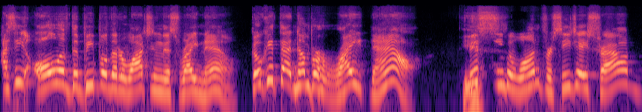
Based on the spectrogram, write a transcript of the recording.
I see all of the people that are watching this right now. Go get that number right now. He's, 15 to 1 for CJ Stroud.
